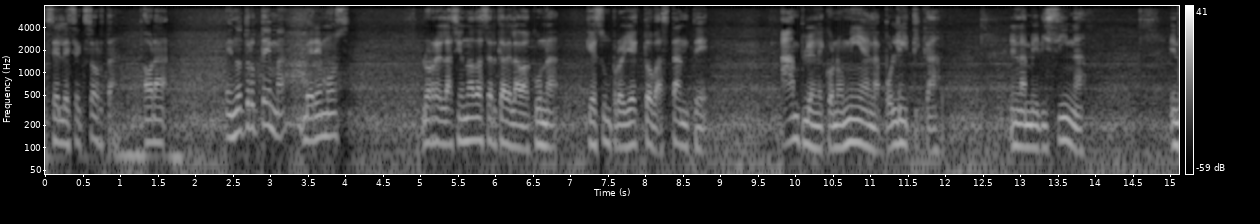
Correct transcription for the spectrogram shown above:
se les exhorta. Ahora, en otro tema veremos lo relacionado acerca de la vacuna, que es un proyecto bastante amplio en la economía, en la política, en la medicina, en,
